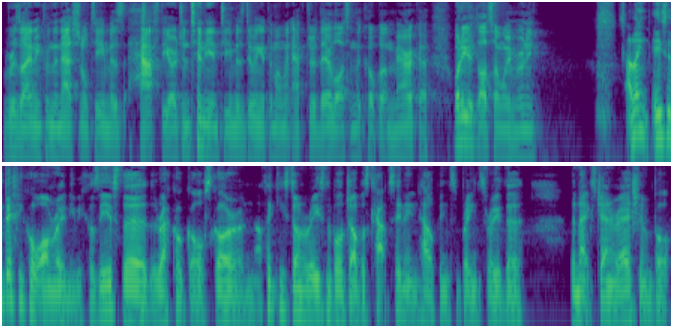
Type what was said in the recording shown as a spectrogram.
resigning from the national team as half the Argentinian team is doing at the moment after their loss in the Copa America. What are your thoughts on Wayne Rooney? I think he's a difficult one, Rooney, because he is the, the record goal scorer, and I think he's done a reasonable job as captain in helping to bring through the the next generation. But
